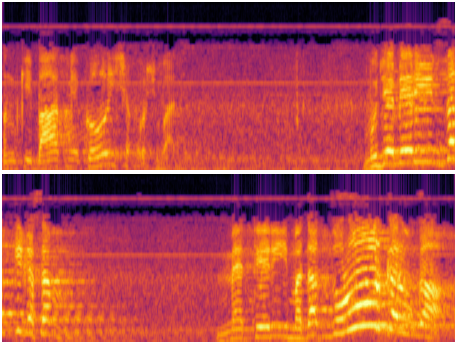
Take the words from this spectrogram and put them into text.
ان کی بات میں کوئی شک و شبہ نہیں۔ مجھے میری عزت کی قسم، میں تیری مدد ضرور کروں گا۔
